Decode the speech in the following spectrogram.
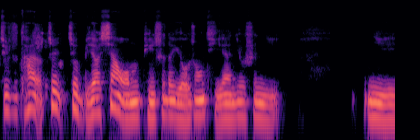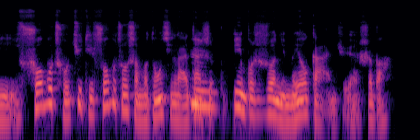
就是它这就比较像我们平时的有一种体验，就是你你说不出具体说不出什么东西来，但是并不是说你没有感觉，是吧？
